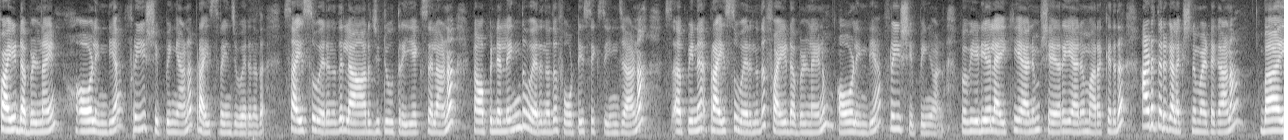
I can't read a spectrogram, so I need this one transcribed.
Five double nine all India free shipping ആണ് പ്രൈസ് റേഞ്ച് വരുന്നത്. സൈസ് വരുന്നത് large to three X L ആണ്. ടോപ്പിന്റെ ലെങ്ത് വരുന്നത് ഫോർട്ടി സിക്സ് ഇഞ്ചാണ് പിന്നെ പ്രൈസ് വരുന്നത് ഫൈവ് ഡബിൾ നയനും ഓൾ ഇന്ത്യ ഫ്രീ ഷിപ്പിംഗും ആണ്. അപ്പോൾ വീഡിയോ ലൈക്ക് ചെയ്യാനും ഷെയർ ചെയ്യാനും മറക്കരുത്. അടുത്തൊരു കളക്ഷനുമായിട്ട് കാണാം. ബൈ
